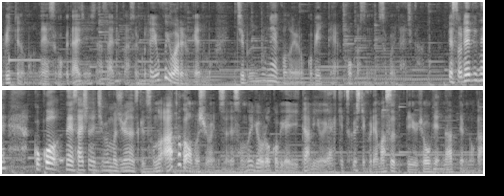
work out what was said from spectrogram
びっていうのもねすごく大事にしなさいとかそういうことはよく言われるけれども自分のねこの喜びってフォーカスするのすごい大事かなと。でそれでねここね最初の一文も重要なんですけどその後が面白いんですよね。その喜びが痛みを焼き尽くしてくれますっていう表現になってるのが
